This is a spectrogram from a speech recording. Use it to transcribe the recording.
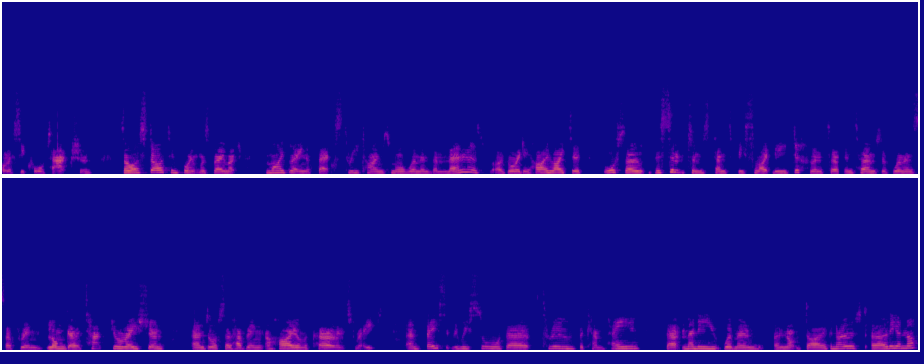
policy call to action. So our starting point was very much migraine affects three times more women than men, as I've already highlighted. Also, the symptoms tend to be slightly different uh, in terms of women suffering longer attack duration and also having a higher recurrence rate. And basically, we saw that through the campaign that many women are not diagnosed early enough.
